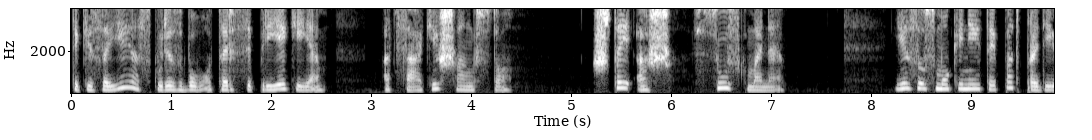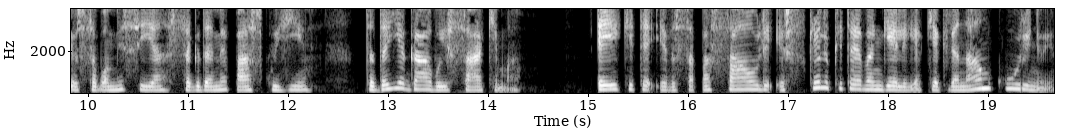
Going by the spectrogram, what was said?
Tik Izaijas, kuris buvo tarsi priekyje, atsakė iš anksto. Štai aš, siūsk mane. Jėzaus mokiniai taip pat pradėjo savo misiją, sekdami paskui jį. Tada jie gavo įsakymą Eikite į visą pasaulį ir skelbkite Evangeliją kiekvienam kūriniui.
